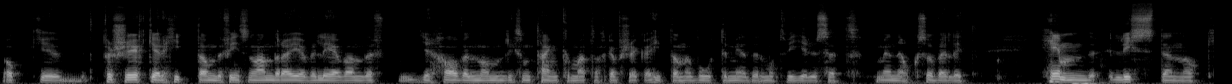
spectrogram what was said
och eh, försöker hitta om det finns några andra överlevande. Jag har väl någon liksom tanke om att han ska försöka hitta något botemedel mot viruset. Men är också väldigt hämndlysten och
